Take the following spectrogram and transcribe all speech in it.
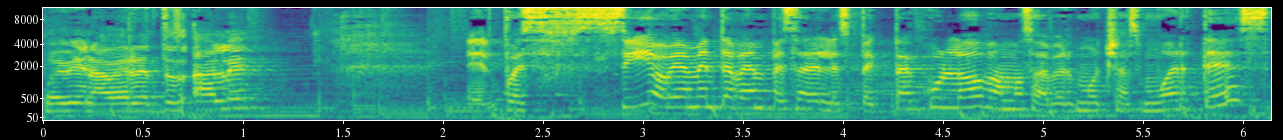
Muy bien, a ver, entonces, Ale. Eh, Pues sí, obviamente va a empezar el espectáculo, vamos a ver muchas muertes.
